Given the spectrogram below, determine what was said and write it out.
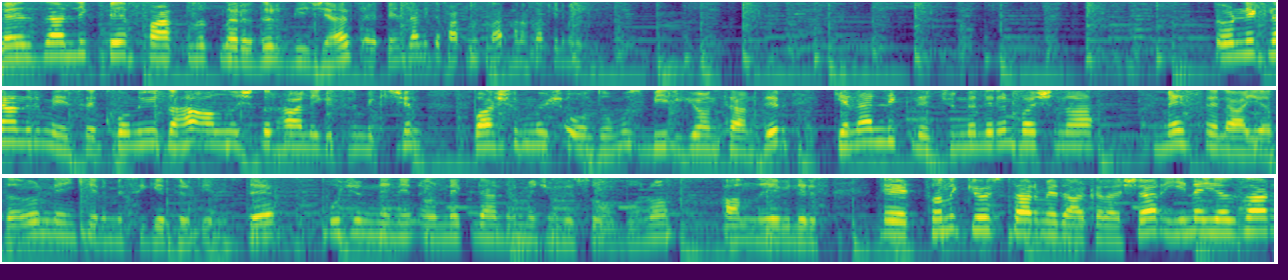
benzerlik ve farklılıklarıdır diyeceğiz. Evet benzerlik ve farklılıklar anahtar kelimelerimiz. Örneklendirme ise konuyu daha anlaşılır hale getirmek için başvurmuş olduğumuz bir yöntemdir. Genellikle cümlelerin başına mesela ya da örneğin kelimesi getirdiğimizde bu cümlenin örneklendirme cümlesi olduğunu anlayabiliriz. Evet tanık göstermede arkadaşlar yine yazar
